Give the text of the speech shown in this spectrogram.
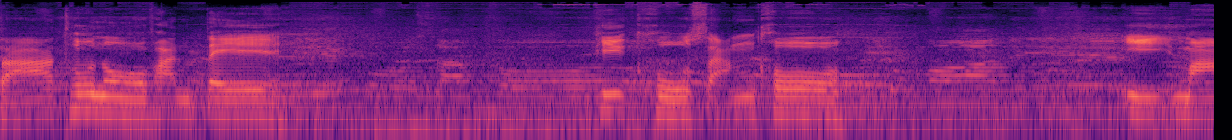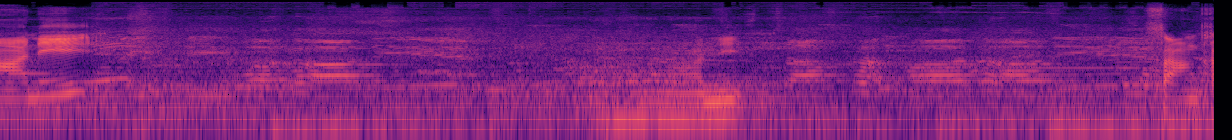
สาธุโนพันเตภิกขุสังโฆพิกขูสังโฆอิมานิอิมานิติจีวรานิอานิสังฆทานานิสังฆ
